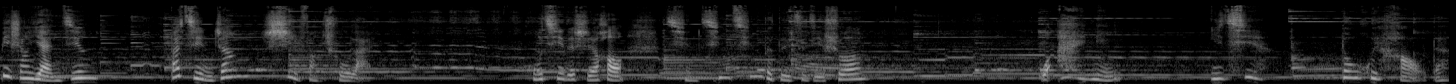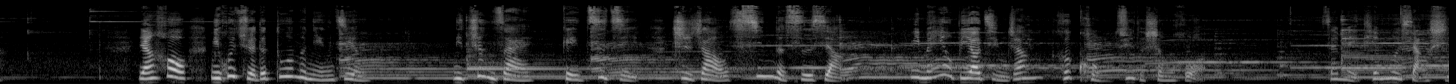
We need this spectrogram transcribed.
闭上眼睛，把紧张释放出来。呼气的时候，请轻轻地对自己说：“我爱你，一切都会好的。”然后你会觉得多么宁静。你正在给自己制造新的思想，你没有必要紧张和恐惧的生活。在每天默想时，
